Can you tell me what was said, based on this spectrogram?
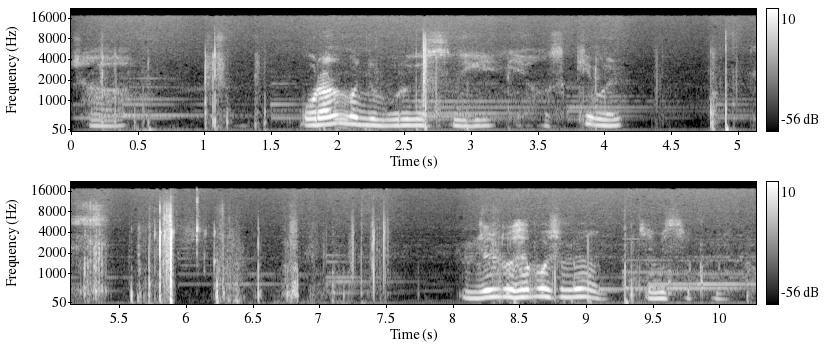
자, 뭐라는 건지 모르겠으니 스킵을 문제도 해보시면 재밌을 겁니다.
